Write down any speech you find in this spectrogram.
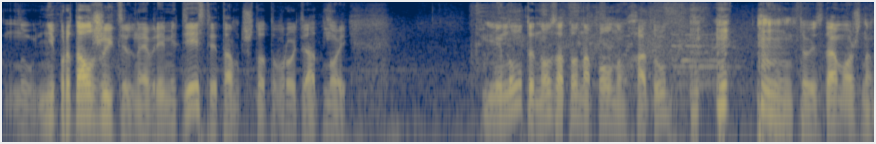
ну, непродолжительное время действия, там что-то вроде одной минуты, но зато на полном ходу. То есть, да, можно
